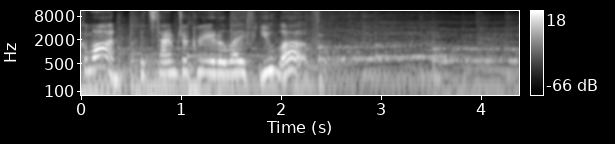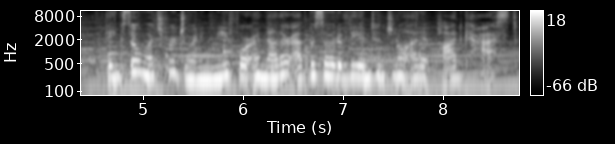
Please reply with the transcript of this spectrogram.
Come on, it's time to create a life you love. Thanks so much for joining me for another episode of the Intentional Edit podcast.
